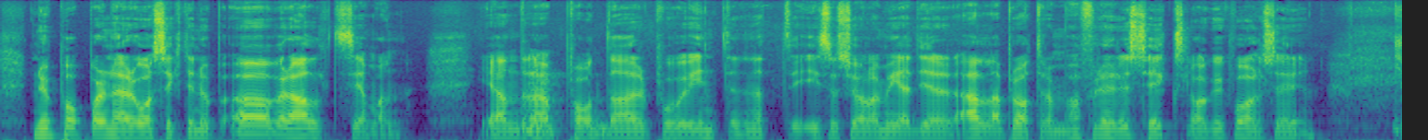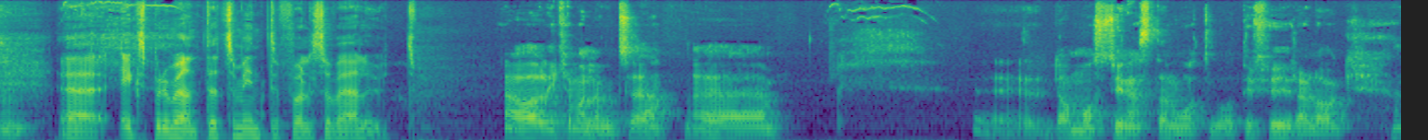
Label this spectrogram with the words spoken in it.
nu poppar den här åsikten upp överallt ser man I andra mm. poddar, på internet, i sociala medier Alla pratar om varför är det sex lag i kvalserien mm. eh, Experimentet som inte föll så väl ut Ja, det kan man lugnt säga. Eh, eh, de måste ju nästan återgå till fyra lag eh,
